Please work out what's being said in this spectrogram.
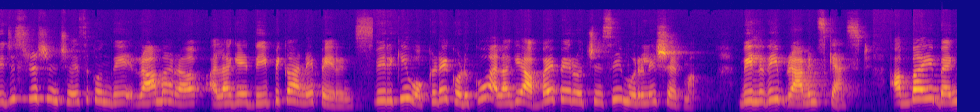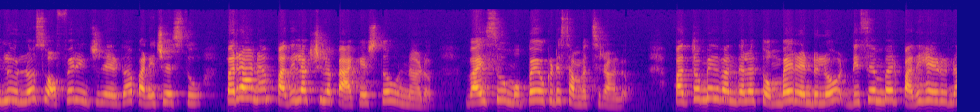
రిజిస్ట్రేషన్ చేసుకుంది రామారావు అలాగే దీపిక అనే పేరెంట్స్ వీరికి ఒక్కడే కొడుకు అలాగే అబ్బాయి పేరు వచ్చేసి మురళీ శర్మ. వీళ్ళది బ్రాహ్మిన్స్ క్యాస్ట్ అబ్బాయి బెంగళూరులో సాఫ్ట్వేర్ ఇంజనీర్గా పనిచేస్తూ పరాణం పది లక్షల ప్యాకేజ్తో ఉన్నాడు. వయసు ముప్పై ఒకటి సంవత్సరాలు. పంతొమ్మిది వందల తొంభై రెండులో డిసెంబర్ పదిహేడున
